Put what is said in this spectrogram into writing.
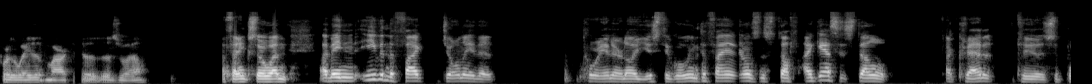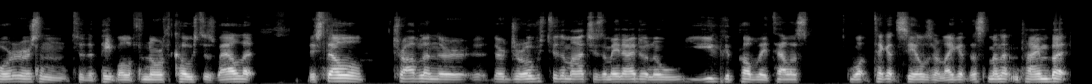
for the way they've marketed it as well. I think so, and I mean, even the fact, Johnny, that Coleraine are now used to going to finals and stuff. I guess it's still a credit to the supporters and to the people of the North Coast as well that they still traveling their their droves to the matches. I mean, I don't know. You could probably tell us what ticket sales are like at this minute in time, but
